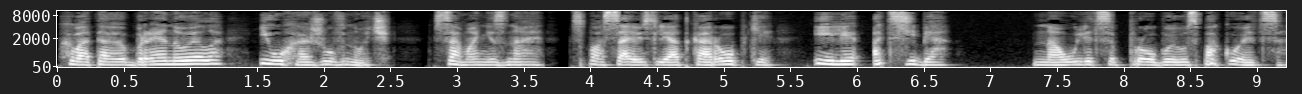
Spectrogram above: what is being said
хватаю Бренуэла и ухожу в ночь, сама не зная, спасаюсь ли от коробки или от себя. На улице пробую успокоиться.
